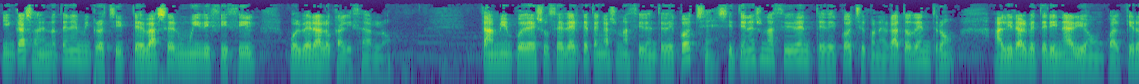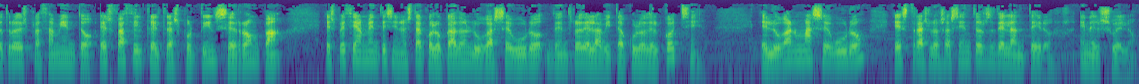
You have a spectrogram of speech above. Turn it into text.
Y en caso de no tener microchip, te va a ser muy difícil volver a localizarlo. También puede suceder que tengas un accidente de coche. Si tienes un accidente de coche con el gato dentro, al ir al veterinario o en cualquier otro desplazamiento, es fácil que el transportín se rompa, especialmente si no está colocado en lugar seguro dentro del habitáculo del coche. El lugar más seguro es tras los asientos delanteros, en el suelo.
